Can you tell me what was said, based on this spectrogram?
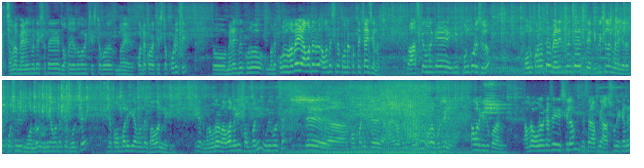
আচ্ছা। আমরা ম্যানেজমেন্টের সাথে যথাযথভাবে চেষ্টা করার মানে কন্ট্যাক্ট করার চেষ্টা করেছি। তো ম্যানেজমেন্ট কোনো মানে কোনোভাবেই আমাদের আমাদের সাথে কন্ট্যাক্ট করতে চাইছে না। তো আজকে ওনাকে ইনি ফোন করেছিল। ফোন করাতে ম্যানেজমেন্টের যে ডিভিশনাল ম্যানেজার আছে প্রসেনজিৎ মণ্ডল উনি আমাদেরকে বলছে যে কোম্পানি কি আমাদের বাবার নাকি? ঠিক আছে? মানে ওনার বাবার নাকি কোম্পানি উনি বলছে যে কোম্পানির যে হায়ার অথরিটি ওরা বুঝে নেই আমার কিছু করার নেই। আমরা ওনার কাছে এসেছিলাম যে স্যার আপনি আসুন এখানে।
